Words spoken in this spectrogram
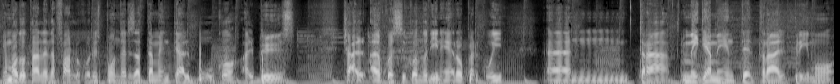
in modo tale da farlo corrispondere esattamente al buco, al bus, cioè a quel secondo di nero per cui ehm, tra mediamente tra il primo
